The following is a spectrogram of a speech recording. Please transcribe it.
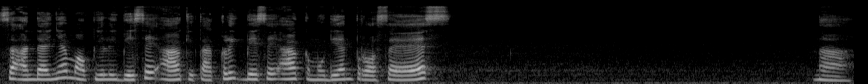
Seandainya mau pilih BCA, kita klik BCA kemudian proses. Nah,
